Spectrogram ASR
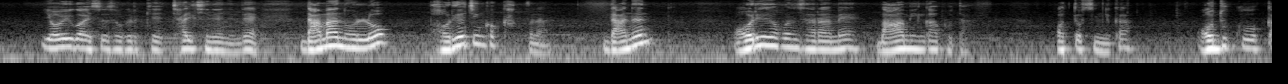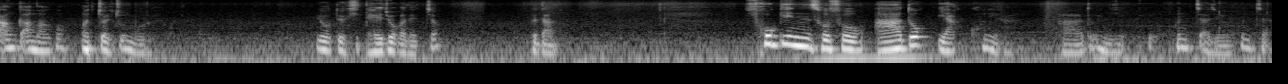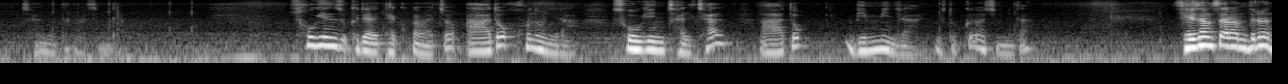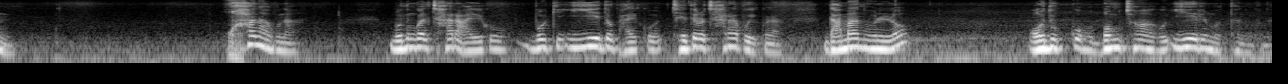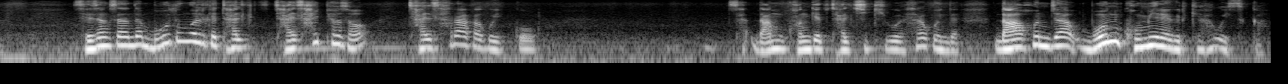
여유가 있어서 그렇게 잘 지내는데 나만 홀로 버려진 것 같구나. 나는 어리석은 사람의 마음인가 보다. 어떻습니까? 어둡고 깜깜하고 어쩔 줄 모르겠고 이것도 역시 대조가 됐죠. 그 다음 속인 소소 아독 약혼이라 아독 이제 혼자죠. 혼자 잘못 들어갔습니다. 속인 소 그래야 대꾸가 맞죠. 아독 혼혼이라 속인 찰찰 아독 민민이라 이것도 끊어집니다. 세상 사람들은 화나구나. 모든 걸 잘 알고 뭐 이렇게 이해도 밝고 제대로 잘하고 있구나. 나만 홀로 어둡고 멍청하고 이해를 못하는구나. 세상 사람들은 모든 걸 이렇게 잘, 잘 살펴서 잘 살아가고 있고 사- 남 관계도 잘 지키고 살고 있는데 나 혼자 뭔 고민에 그렇게 하고 있을까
